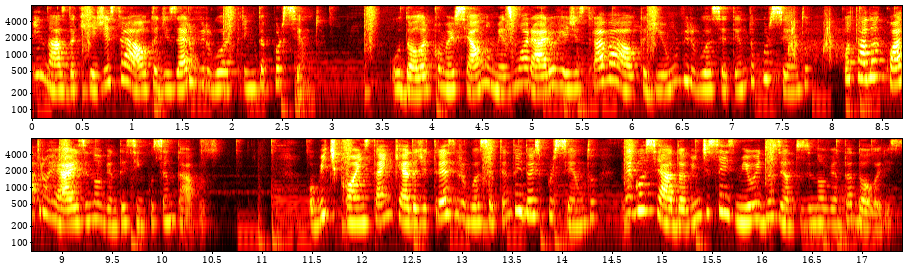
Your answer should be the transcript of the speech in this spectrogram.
e Nasdaq registra alta de 0,30%. O dólar comercial no mesmo horário registrava alta de 1,70%, cotado a R$ 4,95. O Bitcoin está em queda de 3,72%, negociado a 26.290 dólares.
